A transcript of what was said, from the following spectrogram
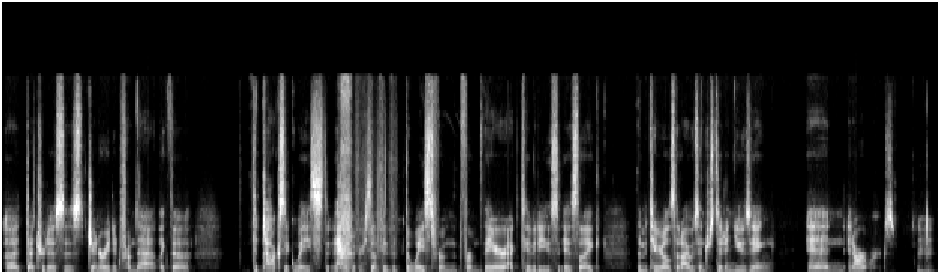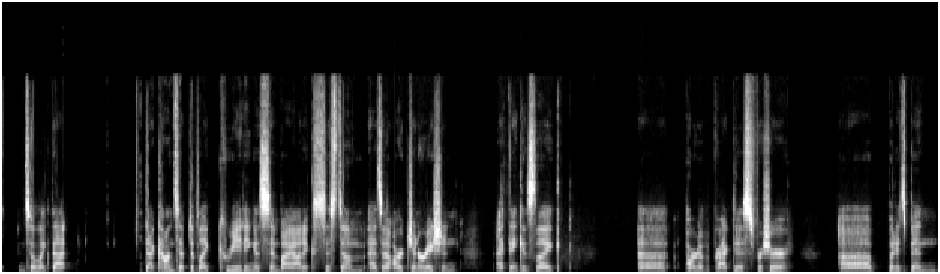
uh, detritus is generated from that like the the toxic waste or something the, the waste from from their activities is like the materials that i was interested in using in in artworks. And so like that that concept of like creating a symbiotic system as an art generation i think is like uh, part of a practice for sure. Uh, but it's been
